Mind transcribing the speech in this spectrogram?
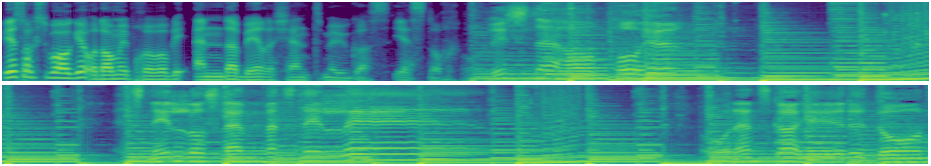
Vi er straks tilbake, og da må vi prøve å bli enda bedre kjent med ukas gjester. lyst jeg har på hund. En snill og slem, en snill en. Og den skal hete Don.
